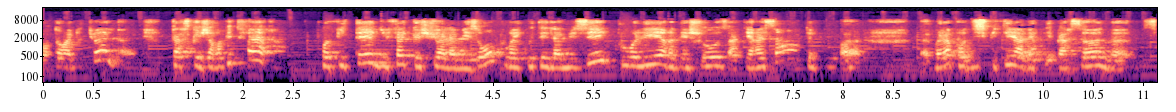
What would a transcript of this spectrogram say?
en temps habituel, faire ce que j'ai envie de faire. Profiter du fait que je suis à la maison pour écouter de la musique, pour lire des choses intéressantes, pour voilà, pour discuter avec des personnes. Si,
